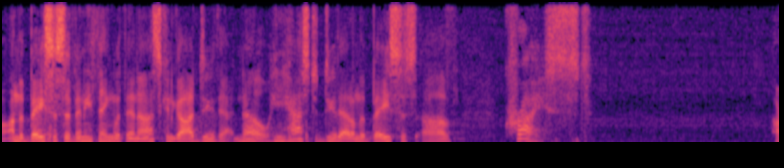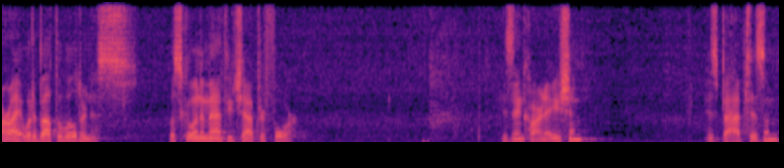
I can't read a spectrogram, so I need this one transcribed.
on the basis of anything within us? Can God do that? No, He has to do that on the basis of Christ. All right, what about the wilderness? Let's go into Matthew chapter 4. His incarnation, his baptism.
